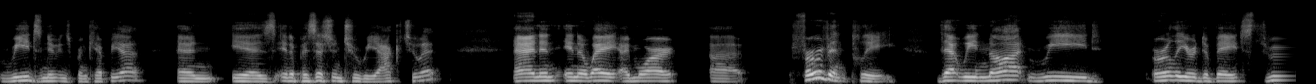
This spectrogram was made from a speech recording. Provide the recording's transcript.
reads Newton's Principia and is in a position to react to it. And in, in a way, a more uh, fervent plea that we not read earlier debates through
